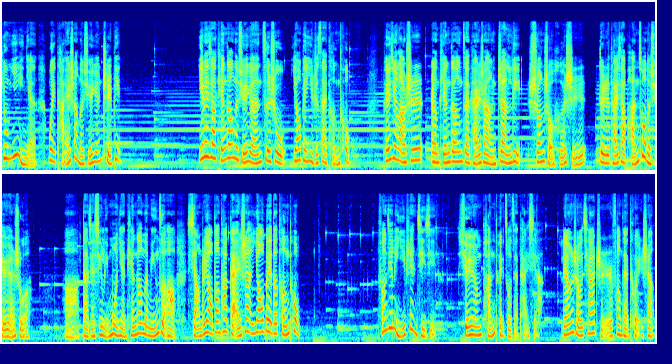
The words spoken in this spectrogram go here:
用意念为台上的学员治病。一位叫田刚的学员自述腰背一直在疼痛，培训老师让田刚在台上站立，双手合十，对着台下盘坐的学员说：“啊，大家心里默念田刚的名字啊，想着要帮他改善腰背的疼痛。”房间里一片寂静，学员盘腿坐在台下，两手掐指放在腿上，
